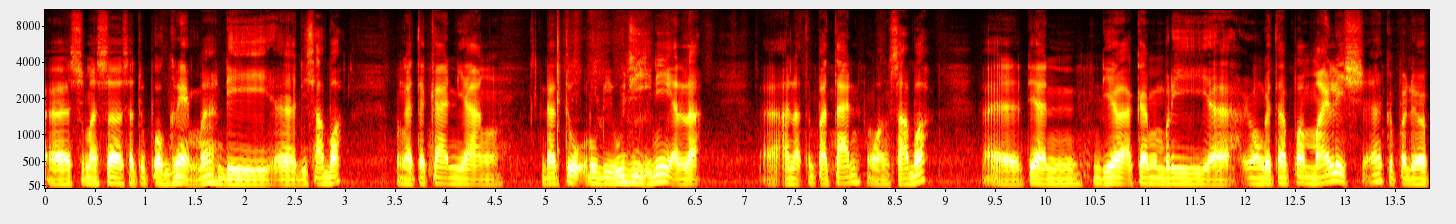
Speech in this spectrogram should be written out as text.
uh, semasa satu program uh, di uh, di Sabah mengatakan yang Datuk Ruby Uji ini adalah uh, anak tempatan orang Sabah uh, dan dia akan memberi uh, orang kata apa mileage uh, kepada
